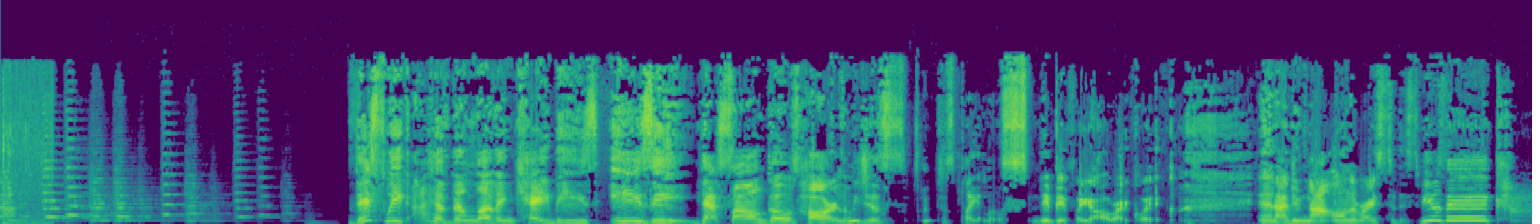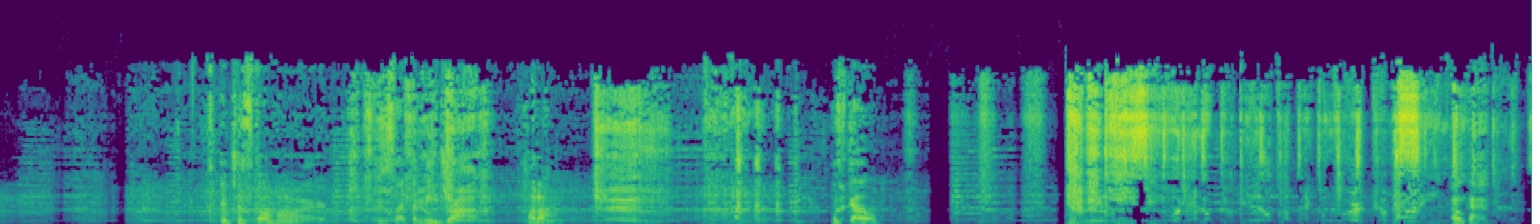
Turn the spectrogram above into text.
This week I have been loving KB's Easy. That song goes hard. Let me just let me just play a little snippet for y'all right quick. And I do not own the rights to this music. It just go hard. Just let the beat drop. Hold on. Let's go. Okay.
